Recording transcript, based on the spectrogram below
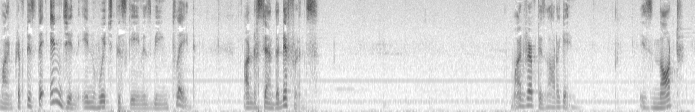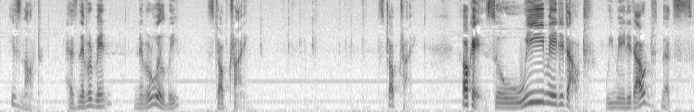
Minecraft is the engine in which this game is being played. Understand the difference. Minecraft is not a game. Is not, is not. Has never been, never will be. Stop trying. Stop trying. Okay, so we made it out. We made it out. That's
